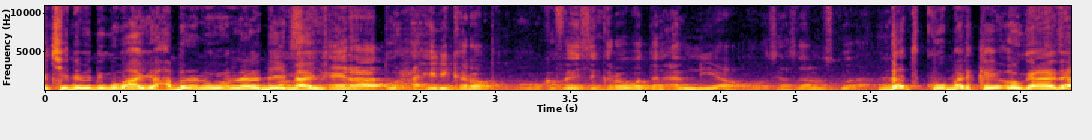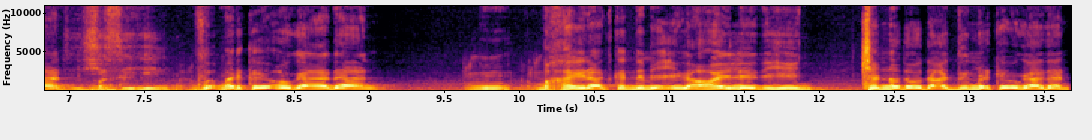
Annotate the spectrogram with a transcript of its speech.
ajnabi naguma hayo xabada nala dhihi maayo khayraad waxaa heli karo dadku markay ogaadaan markay ogaadaan mm, khayraadka dabiiciga ah oo ay leedihiin jannadooda adduun markay ogaadaan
